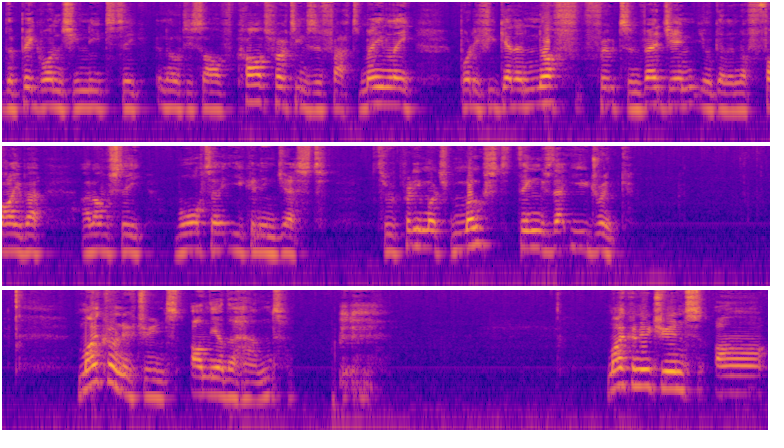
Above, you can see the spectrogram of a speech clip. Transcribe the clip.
the big ones you need to take notice of. Carbs, proteins, and fats mainly, but if you get enough fruits and veg in, you'll get enough fiber, and obviously water you can ingest through pretty much most things that you drink. Micronutrients, on the other hand, Micronutrients are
